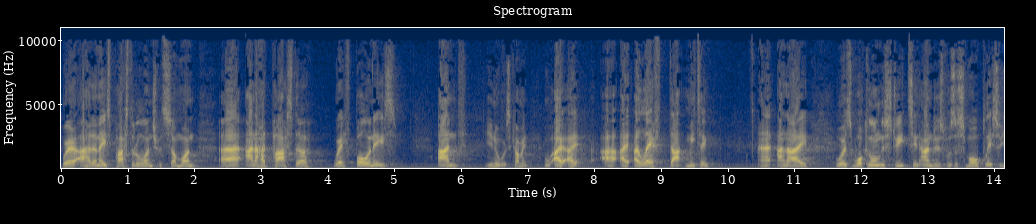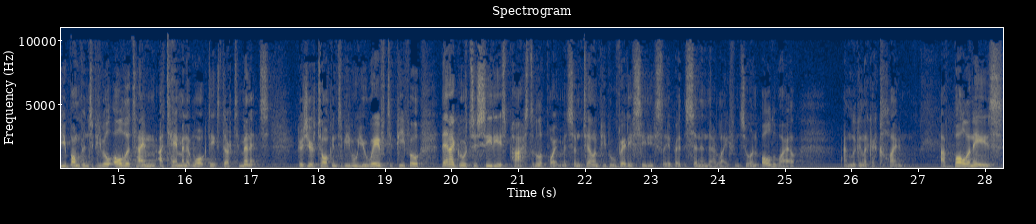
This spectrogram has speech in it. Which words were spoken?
where I had a nice pastoral lunch with someone, uh, and I had pasta with bolognese, and you know what's coming. I, I, I, I left that meeting, uh, and I was walking along the street. St. Andrews was a small place, so you bump into people all the time. A 10 minute walk takes 30 minutes because you're talking to people, you wave to people. Then I go to serious pastoral appointments. I'm telling people very seriously about the sin in their life and so on. All the while, I'm looking like a clown. I have bolognese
